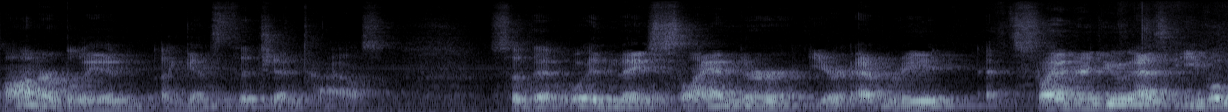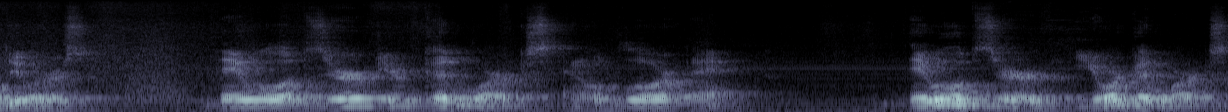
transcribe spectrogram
honorably against the Gentiles, so that when they slander your every slander you as evildoers, they will observe your good works and will glorify. They will observe your good works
